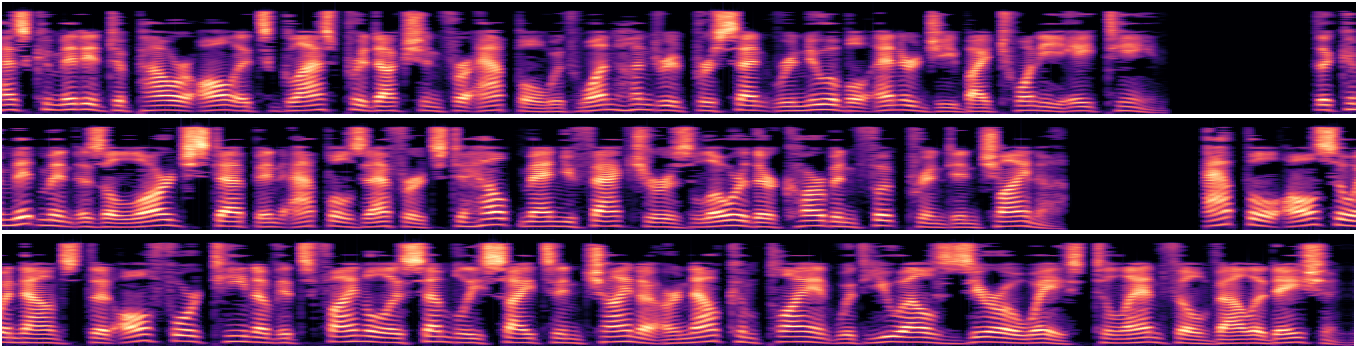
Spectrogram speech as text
has committed to power all its glass production for Apple with 100% renewable energy by 2018. The commitment is a large step in Apple's efforts to help manufacturers lower their carbon footprint in China. Apple also announced that all 14 of its final assembly sites in China are now compliant with UL's zero waste to landfill validation.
